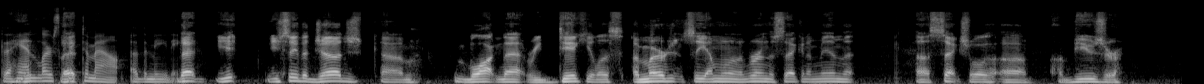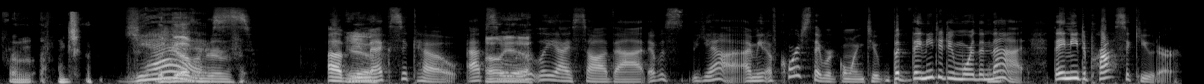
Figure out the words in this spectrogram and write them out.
the handlers that, kicked him out of the meeting. That you you see the judge um, block that ridiculous emergency. I'm going to ruin the Second Amendment. Uh, sexual uh, abuser from yes. the governor of, of Yeah. New Mexico. Oh, yeah. Absolutely, I saw that. It was, yeah. I mean, of course they were going to, but they need to do more than that. They need to prosecute her.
